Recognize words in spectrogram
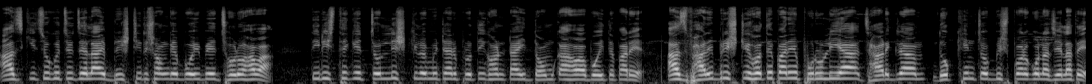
আজ কিছু কিছু জেলায় বৃষ্টির সঙ্গে বইবে ঝোড়ো হাওয়া। তিরিশ থেকে চল্লিশ কিলোমিটার প্রতি ঘন্টায় দমকা হাওয়া বইতে পারে। আজ ভারী বৃষ্টি হতে পারে পুরুলিয়া, ঝাড়গ্রাম, দক্ষিণ চব্বিশ পরগনা জেলাতে।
